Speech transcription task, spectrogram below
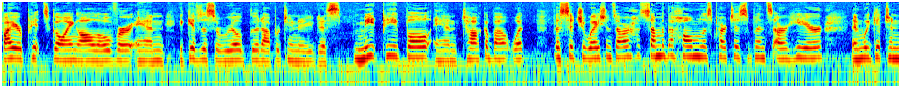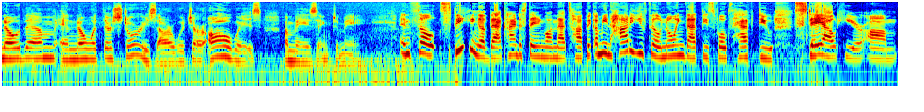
fire pits going all over and it gives us a real good opportunity to meet people and talk about what the situations are some of the homeless participants are here and we get to know them and know what their stories are which are always amazing to me and so, speaking of that, kind of staying on that topic, I mean, how do you feel knowing that these folks have to stay out here um,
